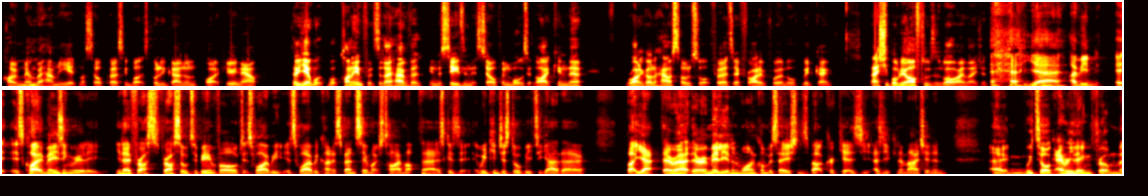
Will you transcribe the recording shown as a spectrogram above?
I can't remember how many years myself personally, but it's probably going on quite a few now. So yeah, what, what kind of influence did they have uh, in the season itself, and what was it like in the Reingold household sort of Thursday, Friday before the North Mid game? Actually, probably afterwards as well, I imagine. yeah, I mean, it, it's quite amazing, really. You know, for us, for us all to be involved, it's why we, it's why we kind of spend so much time up there, is because we can just all be together. But yeah, there are there are a million and one conversations about cricket, as you, as you can imagine, and um, we talk everything from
